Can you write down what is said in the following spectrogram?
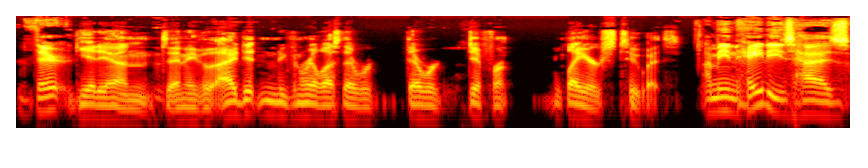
there. get into any of. I didn't even realize there were there were different layers to it. I mean, Hades has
